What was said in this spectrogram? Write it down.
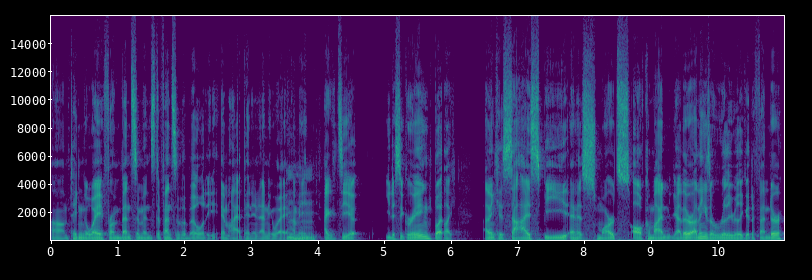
um, taking away from Ben Simmons' defensive ability, in my opinion. Anyway, I mean, I could see it, you disagreeing, but like I think his size, speed, and his smarts all combined together, I think he's a really really good defender.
